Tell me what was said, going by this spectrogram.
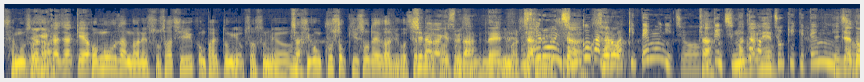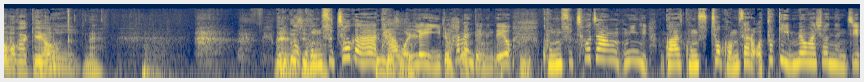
세무서장 여기까지 할게요. 법무부 장관의 수사 지휘권 발동이 없었으면 자. 지금 구속 기소돼 가지고 지나가겠습니다. 네. 이 말씀 새로운 증거가 새로... 나왔기 때문이죠. 그때 증거가 부족했기 때문이죠. 이제 넘어갈게요. 네. 네. 그리고 네. 공수처가? 다 원래 일을 하면 되는데요. 네. 공수처장과 공수처 검사를 어떻게 임명하셨는지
